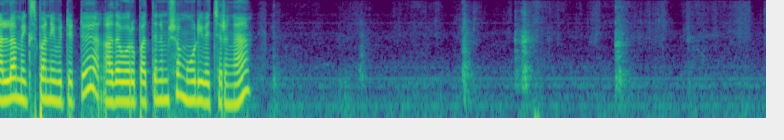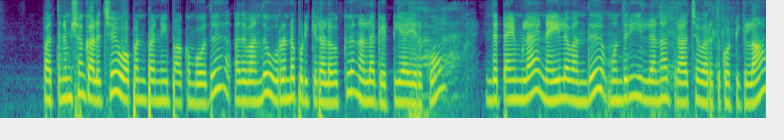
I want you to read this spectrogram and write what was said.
நல்லா மிக்ஸ் பண்ணி விட்டுட்டு அதை ஒரு பத்து நிமிஷம் மூடி வச்சுருங்க. பத்து நிமிஷம் கழித்து ஓப்பன் பண்ணி பார்க்கும்போது அது வந்து உருண்டை பிடிக்கிற அளவுக்கு நல்லா கெட்டியாக இருக்கும். இந்த டைமில் நெய்யில் வந்து முந்திரி இல்லைன்னா திராட்சை வறுத்து கொட்டிக்கலாம்.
